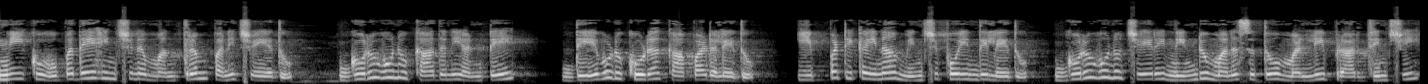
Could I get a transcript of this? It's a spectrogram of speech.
నీకు ఉపదేహించిన మంత్రం పని చేయదు. గురువును కాదని అంటే దేవుడు కూడా కాపాడలేదు. ఇప్పటికైనా మించిపోయింది లేదు. గురువును చేరి నిండు మనసుతో మళ్ళీ ప్రార్థించి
